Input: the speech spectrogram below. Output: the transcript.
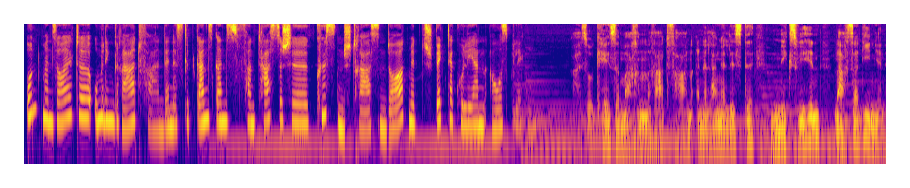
Und man sollte unbedingt Rad fahren, denn es gibt ganz, ganz fantastische Küstenstraßen dort mit spektakulären Ausblicken. Also Käse machen, Radfahren, eine lange Liste, nix wie hin nach Sardinien.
